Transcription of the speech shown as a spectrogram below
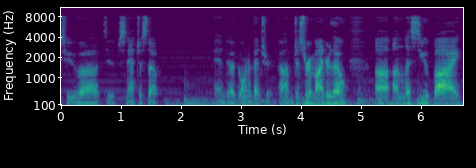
to uh, to snatch us up and uh, go on a venture. Um, just a reminder though, uh, unless you buy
